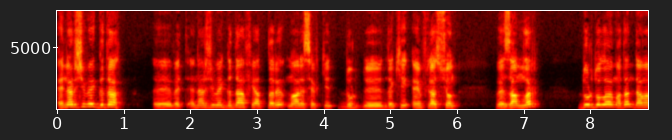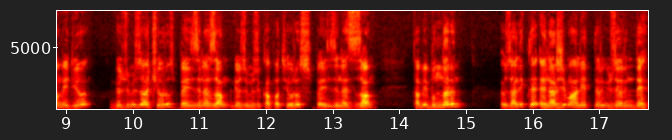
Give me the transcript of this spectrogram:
Enerji ve gıda. E, Evet, enerji ve gıda fiyatları maalesef ki durdaki enflasyon ve zamlar durdurulamadan devam ediyor. Gözümüzü açıyoruz, benzine zam, gözümüzü kapatıyoruz, benzine zam. Tabi bunların özellikle enerji maliyetleri üzerinde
